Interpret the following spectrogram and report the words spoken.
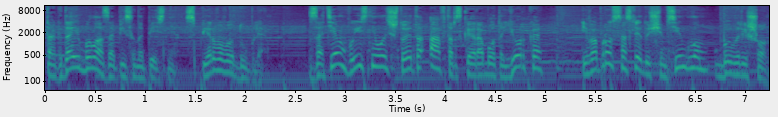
Тогда и была записана песня с первого дубля. Затем выяснилось, что это авторская работа Йорка, и вопрос со следующим синглом был решен.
